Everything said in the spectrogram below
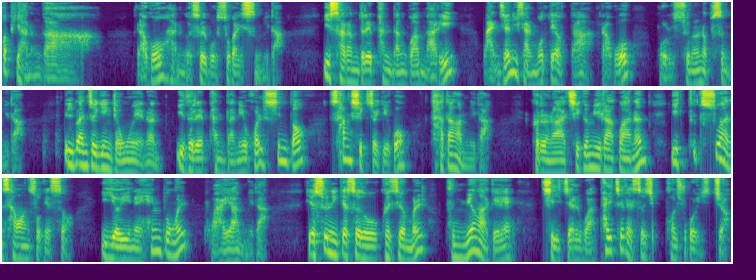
허비하는가? 라고 하는 것을 볼 수가 있습니다. 이 사람들의 판단과 말이 완전히 잘못되었다라고 볼 수는 없습니다. 일반적인 경우에는 이들의 판단이 훨씬 더 상식적이고 타당합니다. 그러나 지금이라고 하는 이 특수한 상황 속에서 이 여인의 행동을 봐야 합니다. 예수님께서도 그 점을 분명하게 7절과 8절에서 짚어주고 있죠.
